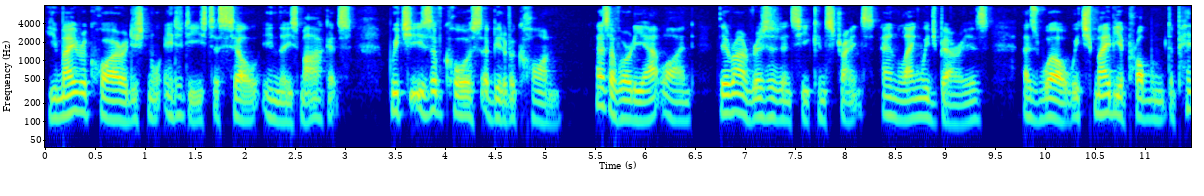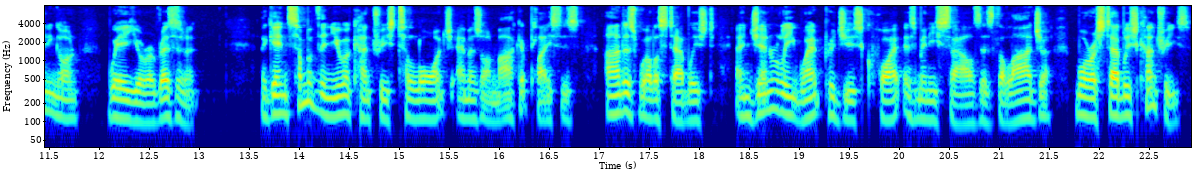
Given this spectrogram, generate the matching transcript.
you may require additional entities to sell in these markets, which is of course a bit of a con. As I've already outlined, there are residency constraints and language barriers as well, which may be a problem depending on where you're a resident. Again, some of the newer countries to launch Amazon marketplaces aren't as well established and generally won't produce quite as many sales as the larger, more established countries.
